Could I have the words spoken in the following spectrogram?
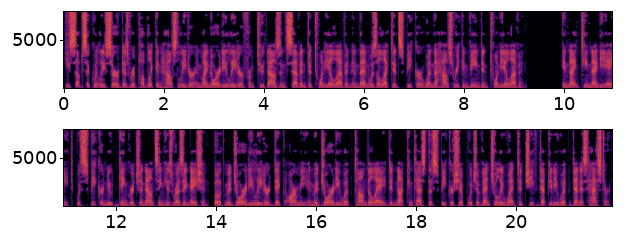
He subsequently served as Republican House Leader and Minority Leader from 2007 to 2011 and then was elected Speaker when the House reconvened in 2011. In 1998, with Speaker Newt Gingrich announcing his resignation, both Majority Leader Dick Armey and Majority Whip Tom DeLay did not contest the speakership which eventually went to Chief Deputy Whip Dennis Hastert.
